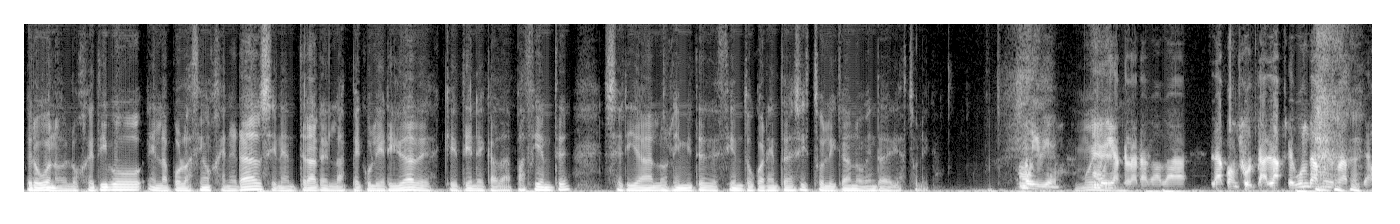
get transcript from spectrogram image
Pero bueno, el objetivo en la población general, sin entrar en las peculiaridades que tiene cada paciente, serían los límites de 140 de sistólica, 90 de diastólica. Muy bien, muy, aclarada la, consulta. La segunda muy rápida.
